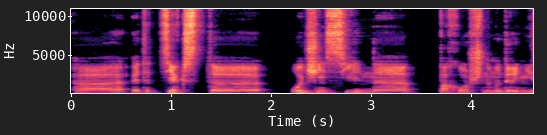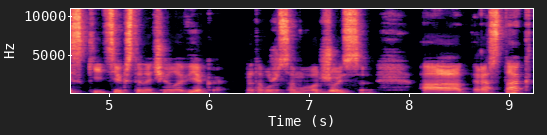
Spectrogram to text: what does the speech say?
А, этот текст э, очень сильно похож на модернистские тексты начала века, на того же самого Джойса. А раз так,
